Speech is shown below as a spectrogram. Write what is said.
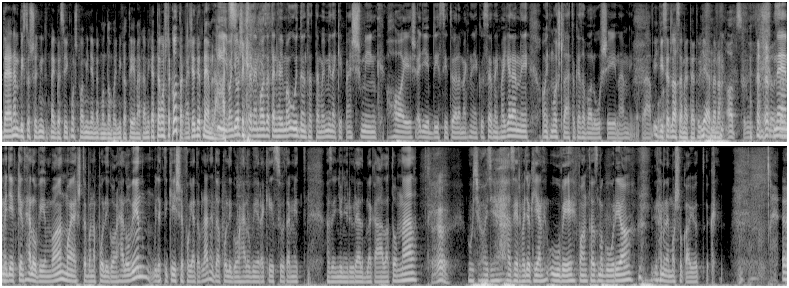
de nem biztos, hogy mindent megbeszéljük. Most már mindjárt megmondom, hogy mik a témák, amiket te most a kontaktmecsedért nem látsz. Így van, gyorsan szeretném hozzátenni, hogy ma úgy döntöttem, hogy mindenképpen smink, haj és egyéb díszítő elemek nélkül szeretnék megjelenni, amit most látok, ez a valós énem igazából. Így viszed le a szemetet, ugye? Ebben a... Abszolút. Ebben a Nem, szemben. egyébként Halloween van, ma este van a Polygon Halloween, ugye ti később fogjátok látni, de a Polygon Halloweenre készültem itt az én gyönyörű Red Black állatomnál. Úgyhogy azért vagyok ilyen UV fantazmagória. Remélem ma sokan jöttök.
